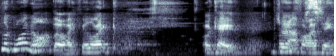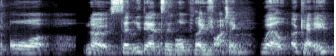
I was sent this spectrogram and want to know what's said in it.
Look, why not though? I feel like okay, play Giraffes. fighting or no, steadily dancing or play fighting. Well, okay.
